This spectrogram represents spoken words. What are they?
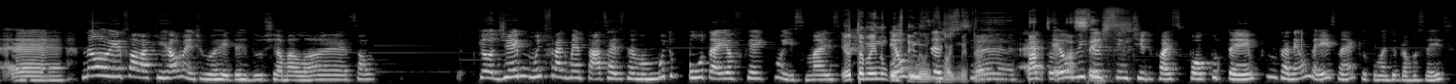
É, Não, eu ia falar que realmente o meu hater do Shyamalan é só... Porque eu odiei muito fragmentado, série de cinema muito puta, aí eu fiquei com isso. Mas Eu também não gostei vi não de sexto fragmentado. É, É, tá tudo- eu tá vi safe. esse sentido faz pouco tempo, não tá nem um mês, né? Que eu comentei pra vocês.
